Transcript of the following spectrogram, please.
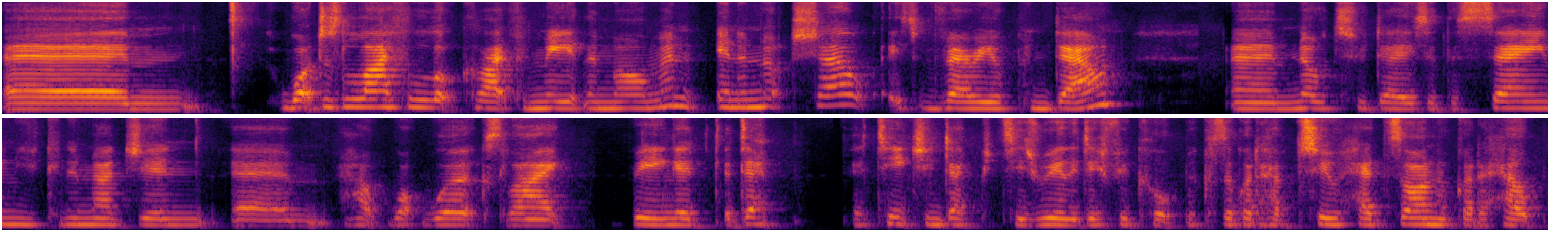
Um, what does life look like for me at the moment? In a nutshell, it's very up and down. Um, no two days are the same. You can imagine um, how what works like. Being a, a, dep- a teaching deputy is really difficult because I've got to have two heads on. I've got to help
